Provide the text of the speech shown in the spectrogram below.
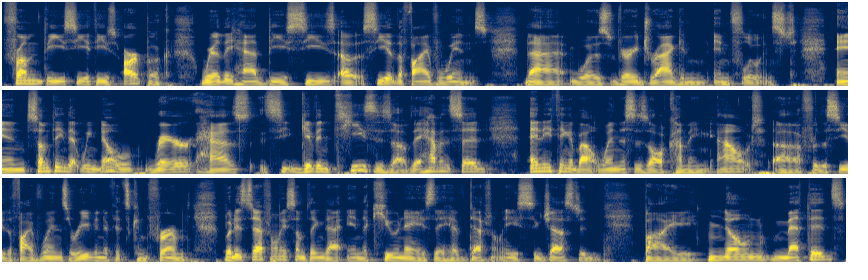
from the Sea of Thieves art book, where they had the Seas of Sea of the Five Winds that was very dragon influenced, and something that we know Rare has given teases of. They haven't said anything about when this is all coming out uh, for the Sea of the Five Winds, or even if it's confirmed, but it's definitely something that in the Q and A's they have definitely suggested by known methods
